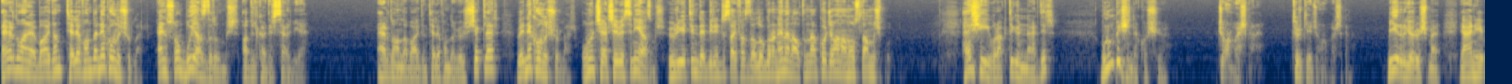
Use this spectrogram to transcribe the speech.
Erdoğan ve Biden telefonda ne konuşurlar? En son bu yazdırılmış Abdülkadir Selvi'ye. Erdoğan'la Biden telefonda görüşecekler ve ne konuşurlar? Onun çerçevesini yazmış. Hürriyet'in de birinci sayfasında logonun hemen altından kocaman anonslanmış bu. Her şeyi bıraktı günlerdir. Bunun peşinde koşuyor. Cumhurbaşkanı. Türkiye Cumhurbaşkanı. Bir görüşme. Yani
